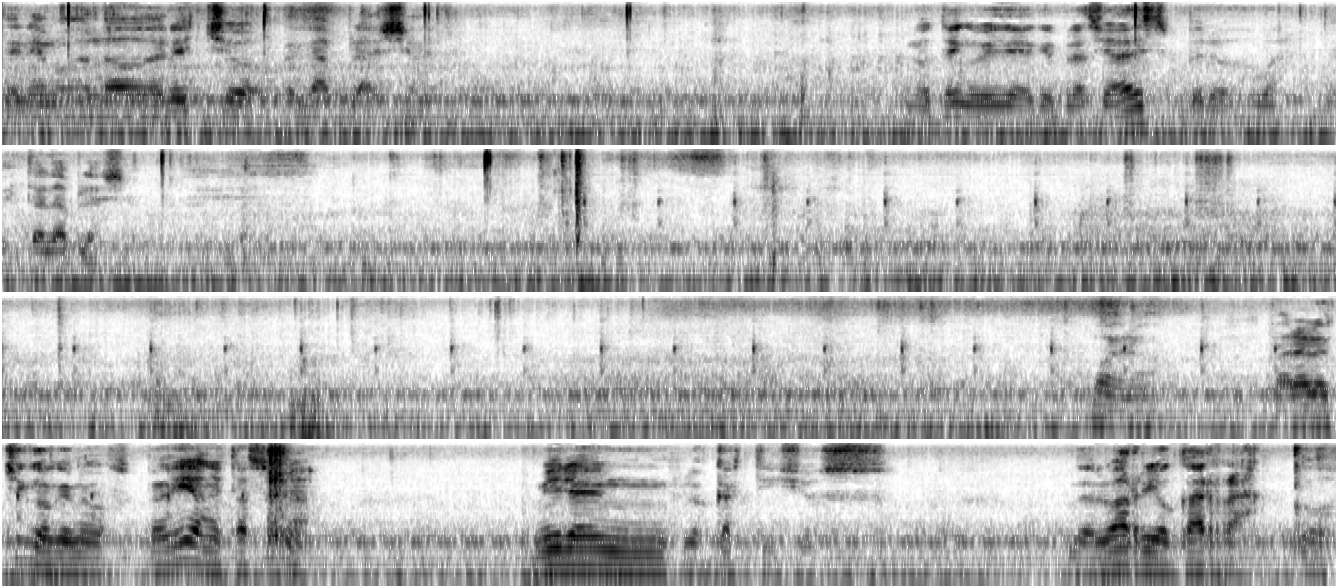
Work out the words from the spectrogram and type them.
Tenemos al lado derecho la playa. No tengo idea de qué playa es, pero bueno, ahí está la playa. Bueno, para los chicos que nos pedían esta zona, miren los castillos del barrio Carrasco.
